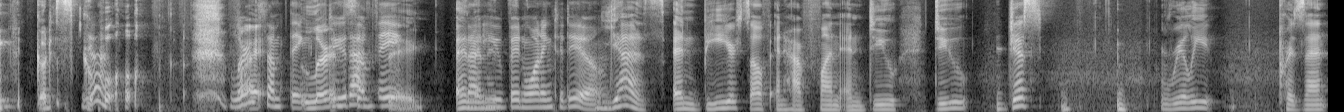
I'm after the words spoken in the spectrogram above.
Go to school. Learn Fi- something. Learn Do that something. thing And that you've been wanting to do. Yes, and be yourself and have fun and do do just really present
